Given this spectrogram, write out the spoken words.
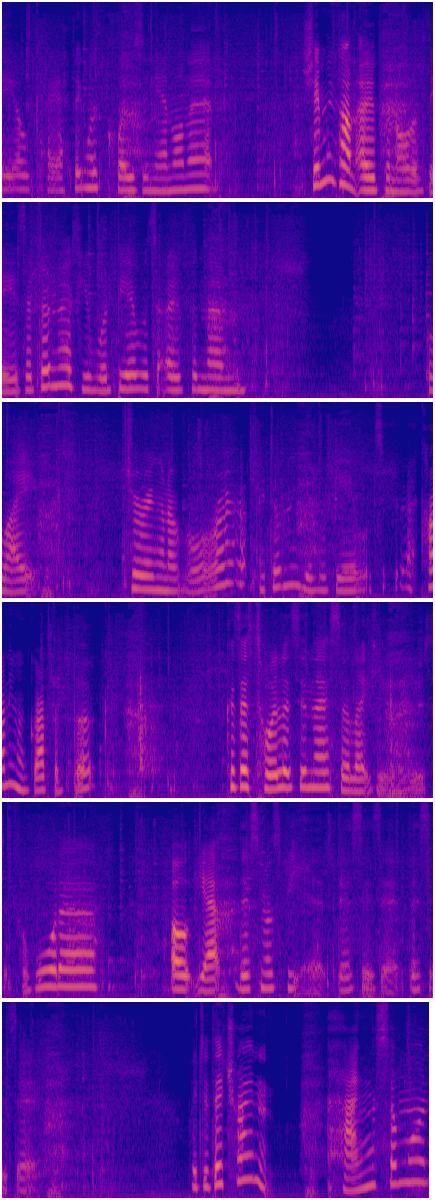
Okay, okay. I think we're closing in on it. Shame we can't open all of these. I don't know if you would be able to open them like during an aurora. I don't think you would be able to. I can't even grab the book. Because there's toilets in there, so like you can use it for water. Oh, yep, this must be it. This is it. This is it. Wait, did they try and hang someone?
